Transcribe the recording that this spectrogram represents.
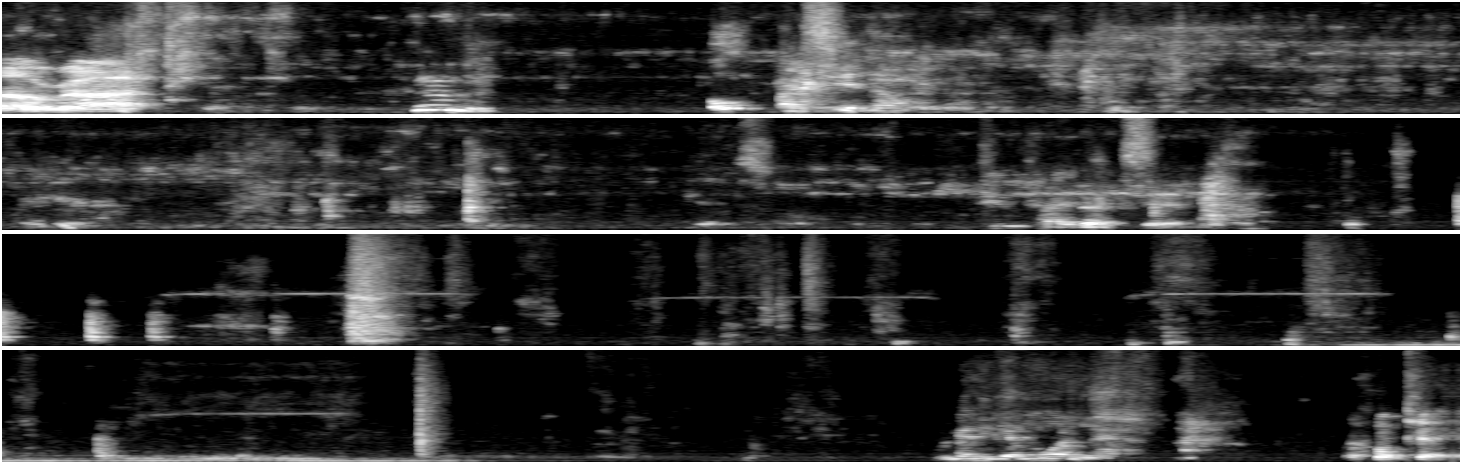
All right. Hmm. Oh, I see it now. Right here. Okay, so Tyveks in. We're gonna get more than that. Okay.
